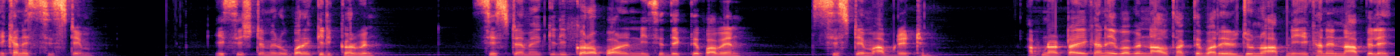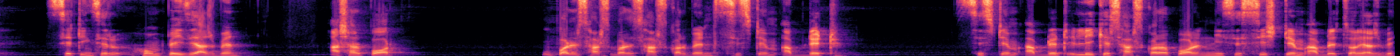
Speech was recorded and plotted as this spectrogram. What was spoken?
এখানে সিস্টেম এই সিস্টেমের উপরে ক্লিক করবেন। সিস্টেমে ক্লিক করার পর নিচে দেখতে পাবেন সিস্টেম আপডেট আপনারটা এখানে এভাবে নাও থাকতে পারে, এর জন্য আপনি এখানে না পেলে সেটিংসের হোম পেজে আসবেন। আসার পর উপরের সার্চ বারে সার্চ করবেন সিস্টেম আপডেট সিস্টেম আপডেট লিখে সার্চ করার পর নিচে সিস্টেম আপডেট চলে আসবে।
